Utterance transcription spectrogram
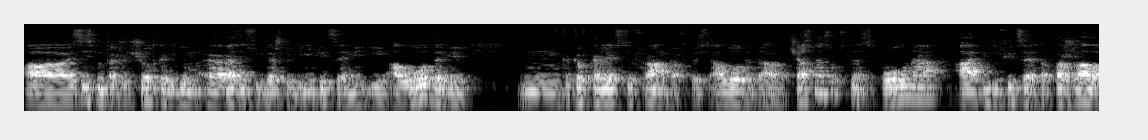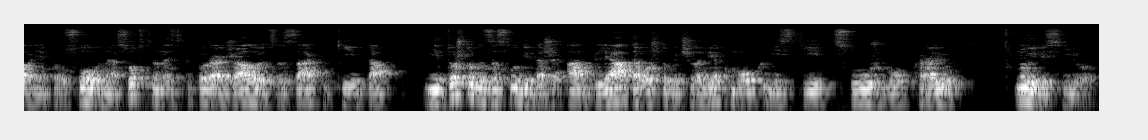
А здесь мы также четко видим э, разницу между бенефициями и аллодами, как и в королевстве франков. То есть аллот это частная собственность, полная, а бенефиция это пожалование, это условная собственность, которая жалуется за какие-то не то чтобы заслуги даже, а для того, чтобы человек мог нести службу королю ну или с нее.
